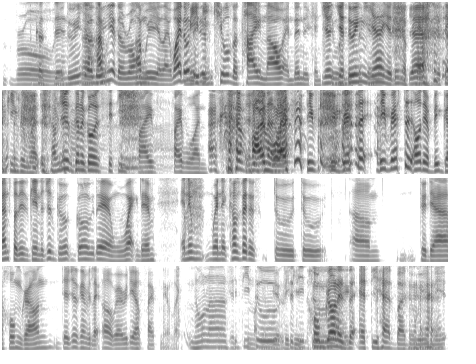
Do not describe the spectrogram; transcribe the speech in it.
Bro, Because you're then- doing Uh, you're doing I'm- it the wrong I'm- way. Like, why don't they just kill the tie now and then they can you're, chill? you're doing second yeah you're doing a Yeah. pep. you're thinking too much i'm just gonna go city five five one five Gonna, one. like, they've, they've rested they've rested all their big guns for this game. They just go go there and whack them, and then when it comes back to s- to to um to their home ground, they're just gonna be like, oh, we're already up five 0 Like, No lah, City gonna two. City two. Home ground is the like- Etihad, by the way, Nate.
